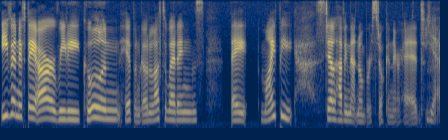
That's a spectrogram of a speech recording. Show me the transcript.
even if they are really cool and hip and go to lots of weddings, they might be still having that number stuck in their head. Yeah.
